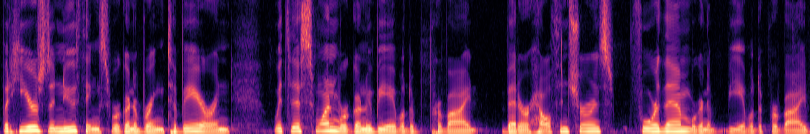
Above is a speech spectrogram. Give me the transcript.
But here's the new things we're going to bring to bear, and with this one, we're going to be able to provide better health insurance for them. We're going to be able to provide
